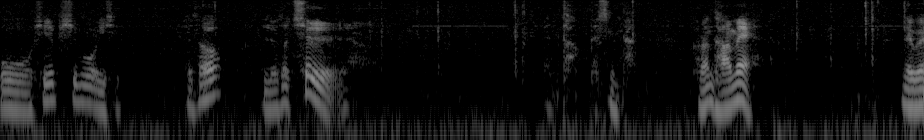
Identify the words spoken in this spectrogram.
5, 10, 15, 20. 해서, 늘려서 7. 엔터. 됐습니다. 그런 다음에 내가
